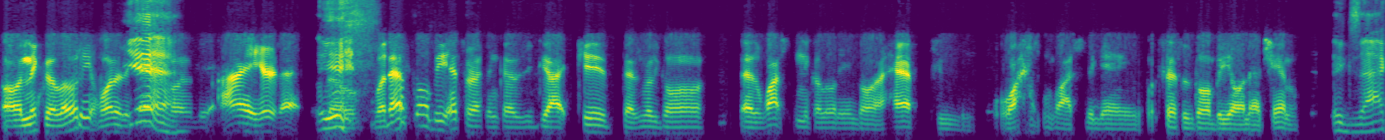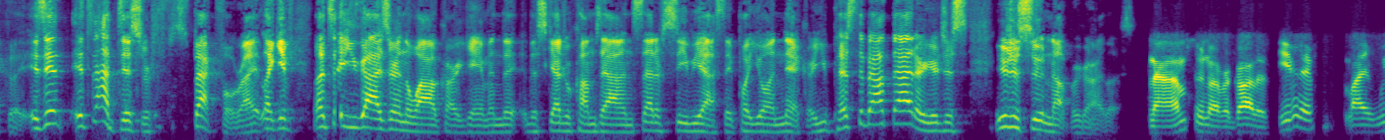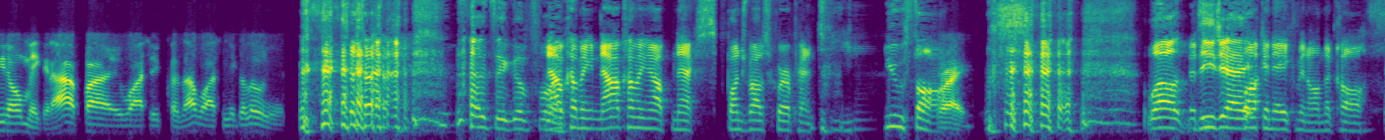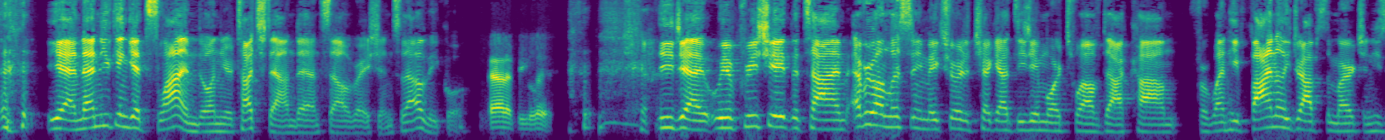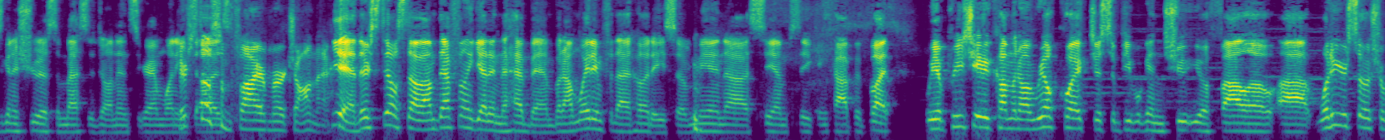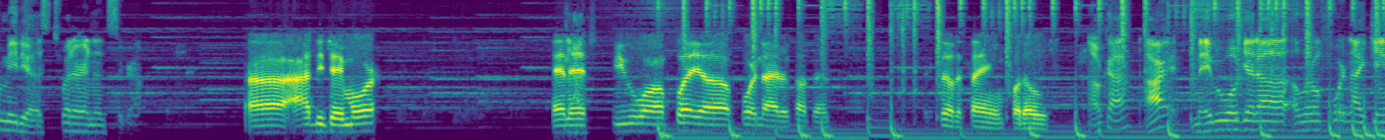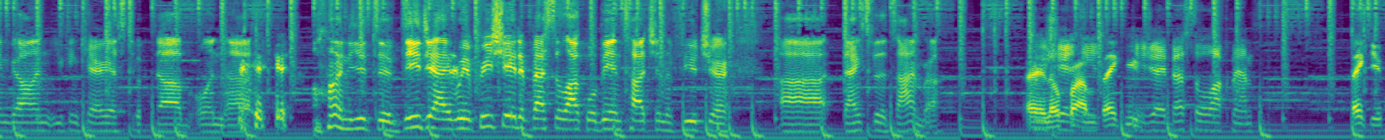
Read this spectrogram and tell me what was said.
Oh, Nickelodeon, one of the Yeah. gonna I ain't hear that. So, Yeah. But that's gonna be interesting because you got kids that's really going that watch Nickelodeon going to have to watch watch the game since it's gonna be on that channel. Exactly. Is it? It's not disrespectful, right? Like if let's say you guys are in the wild card game and the, the schedule comes out instead of CBS, they put you on Nick. Are you pissed about that, or you're just you're just suiting up regardless? Nah, I'm suiting up regardless. Even if like we don't make it, I'll probably watch it because I watch Nickelodeon. That's a good point. now coming now coming up next, SpongeBob SquarePants. You, you thought Right. well, DJ, fucking Aikman on the call. yeah, and then you can get slimed on your touchdown dance celebration, so that would be cool. That'd be lit. DJ, we appreciate the time. Everyone listening, make sure to check out djmoore12.com for when he finally drops the merch, and he's going to shoot us a message on Instagram when he There's still some fire merch on there. yeah, there's still stuff. I'm definitely getting the headband, but I'm waiting for that hoodie so me and uh, CMC can cop it. But we appreciate you coming on real quick just so people can shoot you a follow. Uh, what are your social medias, Twitter and Instagram? Uh, I DJ Moore. And if you want to play uh, Fortnite or something, it's still the same for those. Okay. All right. Maybe we'll get a, a little Fortnite game going. You can carry us to a dub on uh, on YouTube. DJ, we appreciate it. Best of luck. We'll be in touch in the future. Uh, thanks for the time, bro. Hey, no Appreciate it, problem. Thank you. DJ, best of luck, man. Thank you.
